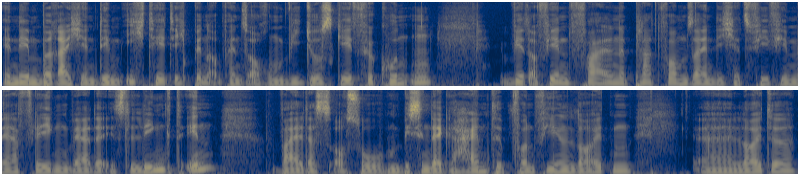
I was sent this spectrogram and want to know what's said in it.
in dem Bereich, in dem ich tätig bin, auch wenn es auch um Videos geht für Kunden, wird auf jeden Fall eine Plattform sein, die ich jetzt viel, viel mehr pflegen werde, ist LinkedIn, weil das ist auch so ein bisschen der Geheimtipp von vielen Leuten. Äh, Leute,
